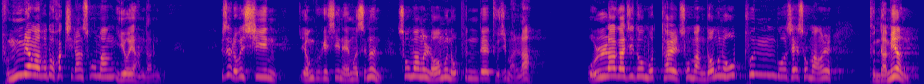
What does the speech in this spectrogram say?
분명하고도 확실한 소망이어야 한다는 거예요. 그래서 여러분 시인 영국의 시인 에머스는 소망을 너무 높은 데 두지 말라. 올라가지도 못할 소망, 너무 높은 곳에 소망을 둔다면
